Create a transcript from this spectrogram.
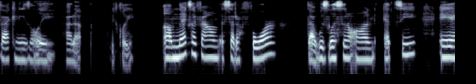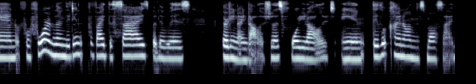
that can easily add up quickly. Um, next, I found a set of four that was listed on Etsy. And for four of them, they didn't provide the size, but it was $39. So that's $40. And they look kind of on the small side.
